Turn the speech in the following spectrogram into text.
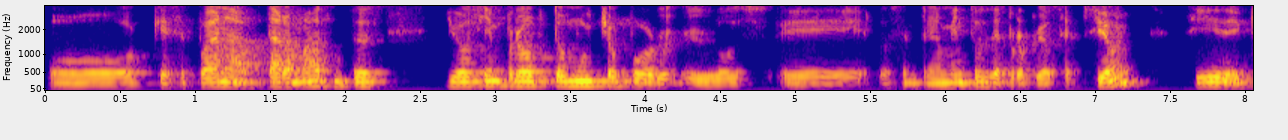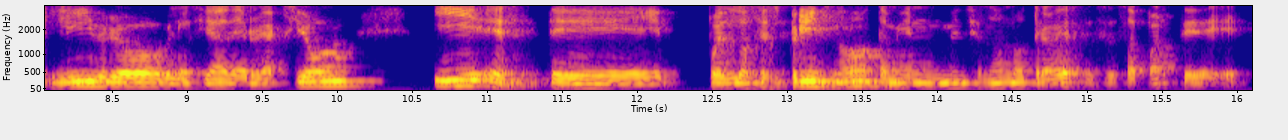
o que se puedan adaptar más. Entonces, yo siempre opto mucho por los, eh, los entrenamientos de propiocepción, ¿sí? De equilibrio, velocidad de reacción y este, pues los sprints, ¿no? También mencionando otra vez, pues esa parte de,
